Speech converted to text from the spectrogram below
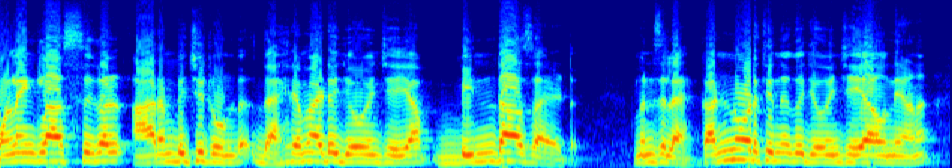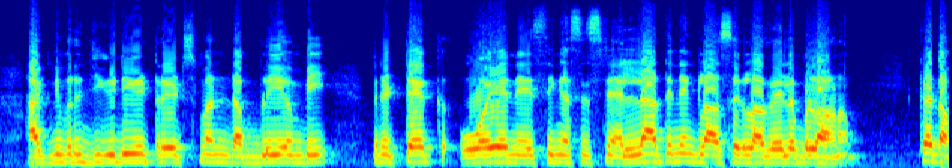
ഓൺലൈൻ ക്ലാസ്സുകൾ ആരംഭിച്ചിട്ടുണ്ട്. ധൈര്യമായിട്ട് ജോയിൻ ചെയ്യാം. ബിന്ദാസ് ആയിട്ട് മനസ്സിലായി? കണ്ണുടച്ച് നിങ്ങൾക്ക് ജോയിൻ ചെയ്യാവുന്നതാണ്. Agniveer G D tradesman W M B പിന്നെ tech O A nursing assistant എല്ലാത്തിന്റെയും ക്ലാസ്സുകൾ അവൈലബിൾ ആണ്. കേട്ടോ?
